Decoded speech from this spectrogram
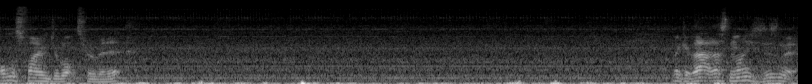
Almost 500 watts for a minute. Look at that, that's nice, isn't it?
